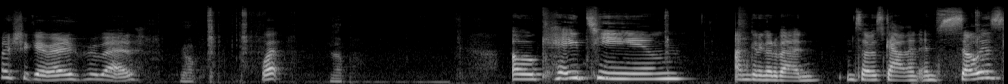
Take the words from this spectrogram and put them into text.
I should get ready for bed. Yep. What? Yep. Okay, team. I'm gonna go to bed. And so is Gavin. And so is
